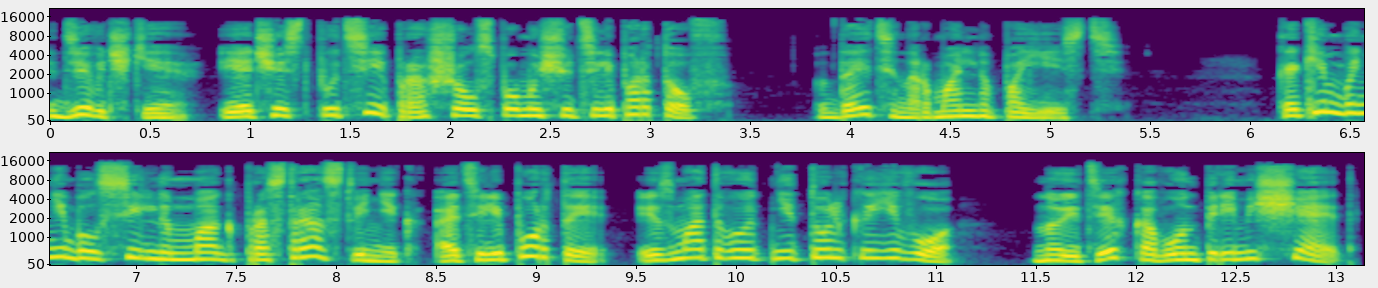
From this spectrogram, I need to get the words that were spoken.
«Девочки, я часть пути прошел с помощью телепортов. Дайте нормально поесть». Каким бы ни был сильным маг-пространственник, а телепорты изматывают не только его, но и тех, кого он перемещает.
